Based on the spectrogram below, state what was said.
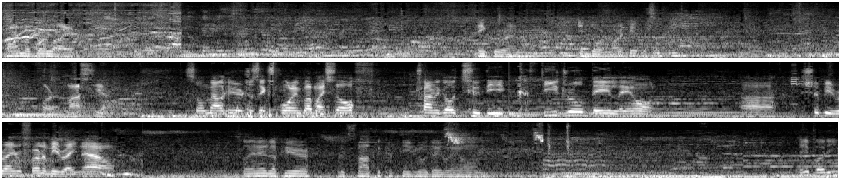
Time of our life. I think we're in an indoor market or something. Farmacia. So I'm out here just exploring by myself, trying to go to the Cathedral de Leon. Uh, should be right in front of me right now. So I ended up here. It's not the Cathedral de Leon. Hey, buddy.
